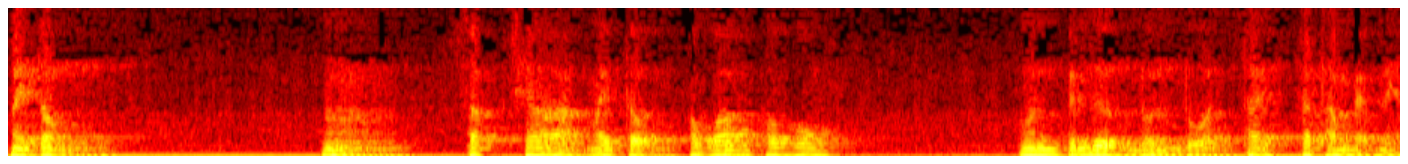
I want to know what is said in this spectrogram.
ไม่ต้องอซักช้าไม่ต้องเพราะว่าเพราะวงมันเป็นเรื่องด่วนด่วนถ้าถ้าทำแบบนี้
